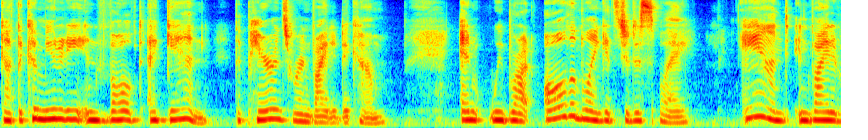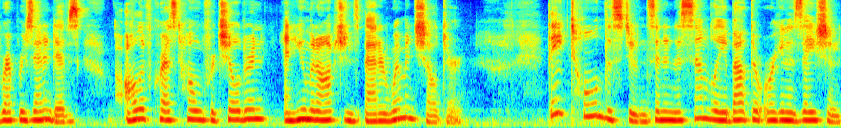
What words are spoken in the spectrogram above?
Got the community involved again. The parents were invited to come. And we brought all the blankets to display and invited representatives Olive Crest Home for Children and Human Options Battered Women's Shelter. They told the students in an assembly about their organization,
